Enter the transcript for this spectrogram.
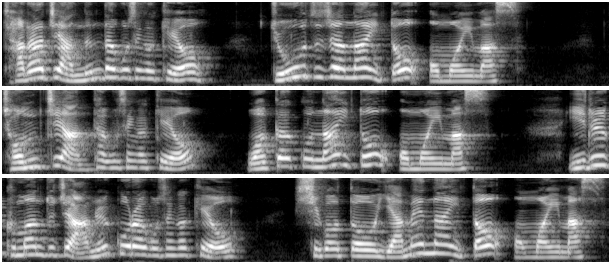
잘하지 않는다고 생각해요. 조즈자 나이도 어머이마스. 젊지 않다고 생각해요. 와카쿠 나이도 어머이마스. 일을 그만두지 않을 거라고 생각해요. 시고또 야메 나이도 어머이마스.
